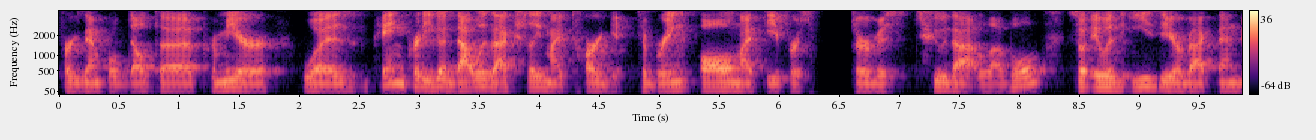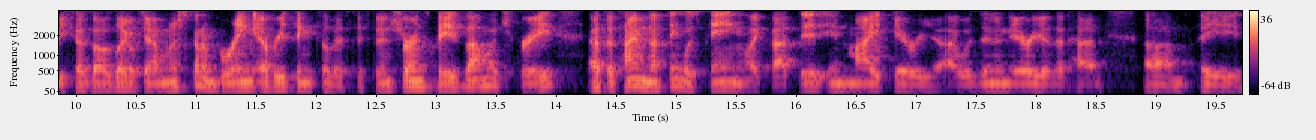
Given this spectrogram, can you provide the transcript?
for example, Delta Premier was paying pretty good. That was actually my target to bring all my fee for service to that level. So it was easier back then because I was like, okay, I'm just going to bring everything to this. If the insurance pays that much, great. At the time, nothing was paying like that did in my area. I was in an area that had um, a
